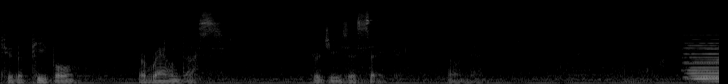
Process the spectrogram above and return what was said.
to the people around us. For Jesus' sake. Amen.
